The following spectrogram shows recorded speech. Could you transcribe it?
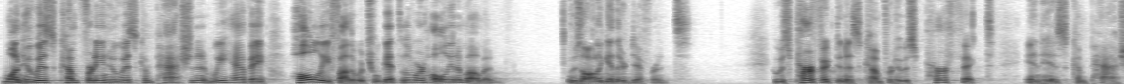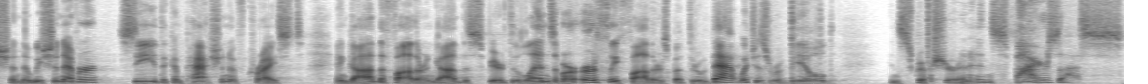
one who is comforting, who is compassionate. We have a holy father, which we'll get to the word holy in a moment, who's altogether different, who is perfect in his comfort, who is perfect in his compassion, that we should never see the compassion of Christ and God the Father and God the Spirit through the lens of our earthly fathers, but through that which is revealed in Scripture. And it inspires us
